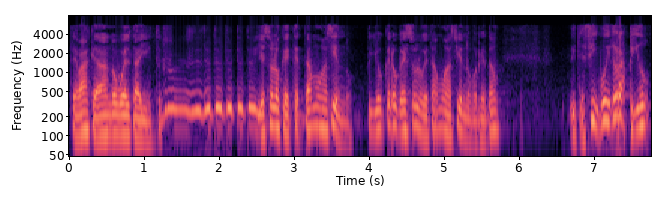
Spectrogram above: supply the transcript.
te vas a quedar dando vuelta ahí. Y eso es lo que estamos haciendo. Yo creo que eso es lo que estamos haciendo, porque estamos, y que sí, voy rápido,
